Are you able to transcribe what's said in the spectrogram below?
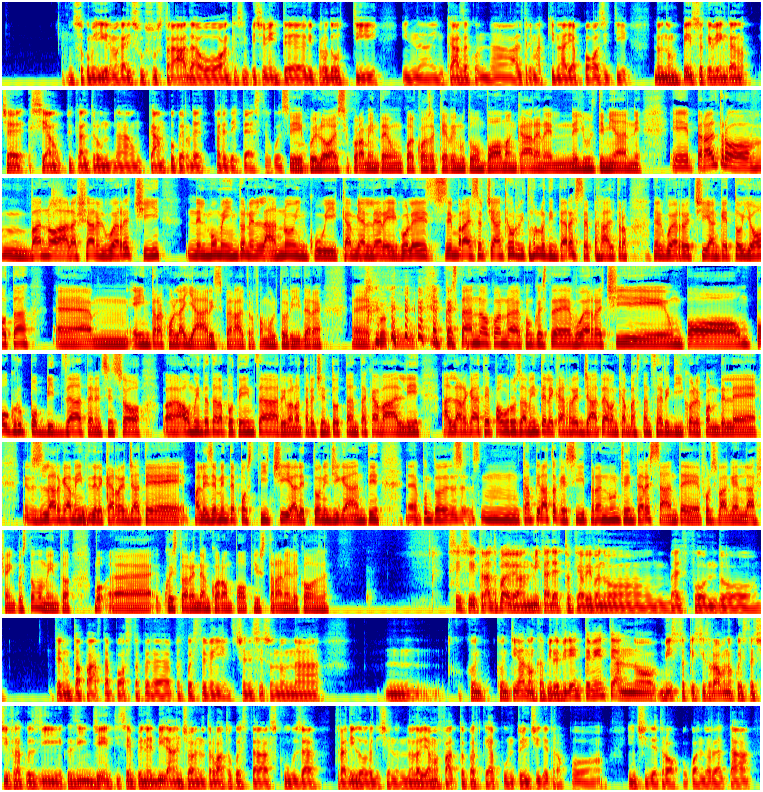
non so come dire, magari su, su, strada o anche semplicemente riprodotti in, in casa con altri macchinari appositi. Non, non, penso che vengano, cioè sia più che altro un, un campo per de, fare dei test. Questo. Sì, quello è sicuramente un qualcosa che è venuto un po' a mancare nel, negli ultimi anni. E peraltro vanno a lasciare il VRC nel momento, nell'anno in cui cambiano le regole, sembra esserci anche un ritorno di interesse, peraltro, nel VRC, anche Toyota ehm, entra con la Yaris, peraltro fa molto ridere. Eh, quest'anno con, con, queste VRC un po', un po' gruppo bizzate, nel senso eh, aumentate la potenza, arrivano a 380 cavalli, allargate paurosamente le carreggiate, anche abbastanza ridicole, con delle slargamenti delle carreggiate palesemente posticci alle lettoni giganti. Eh, appunto, un campionato che si preannuncia interessante e Volkswagen lascia in questo momento. Boh, eh, questo rende ancora un po' più strane le cose. Sì, sì, tra l'altro poi avevano mica detto che avevano un bel fondo tenuto a parte apposta per, per queste evenienze, cioè nel senso non... Mm, con, continuo a non capire. Evidentemente hanno visto che si trovavano questa cifra così, così, ingenti sempre nel bilancio, hanno trovato questa scusa tra di loro dicendo non l'abbiamo fatto perché appunto incide troppo, incide troppo quando in realtà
